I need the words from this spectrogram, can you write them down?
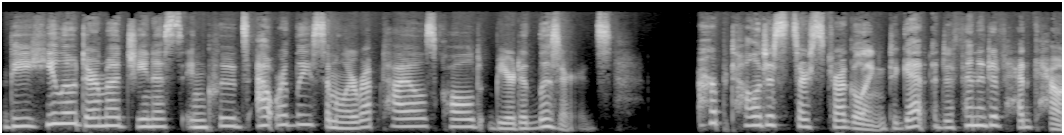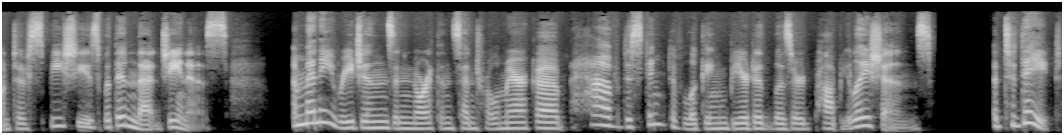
the Heloderma genus includes outwardly similar reptiles called bearded lizards. Herpetologists are struggling to get a definitive headcount of species within that genus. Many regions in North and Central America have distinctive looking bearded lizard populations. To date,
